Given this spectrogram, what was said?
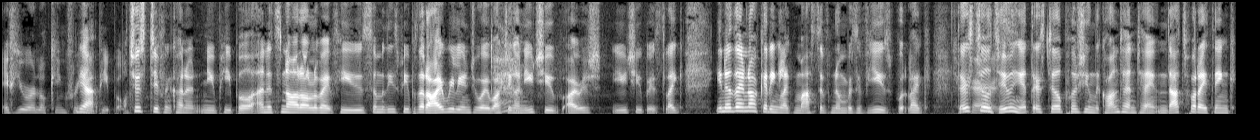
if you are looking for Yeah, new people. just different kind of new people, and it's not all about views. Some of these people that I really enjoy watching on YouTube, Irish YouTubers, like you know, they're not getting like massive numbers of views, but like they're still doing it. They're still pushing the content out, and that's what I think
